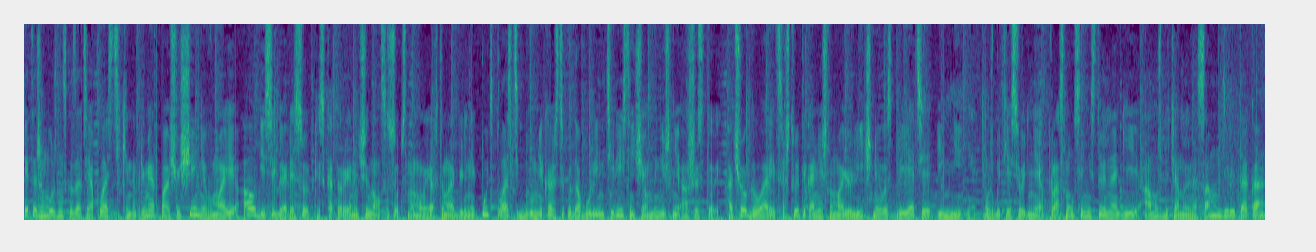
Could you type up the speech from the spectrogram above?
Это же можно сказать и о пластике. Например, по ощущениям, в моей Audi сигаре сотки, с которой начинался, собственно, мой автомобильный путь, пластик был, мне кажется, куда более интереснее, чем нынешний А6. Хочу оговориться, что это, конечно, мое личное восприятие и мнение. Может быть, я сегодня проснулся не с той ноги, а может быть, оно и на самом деле так, а?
